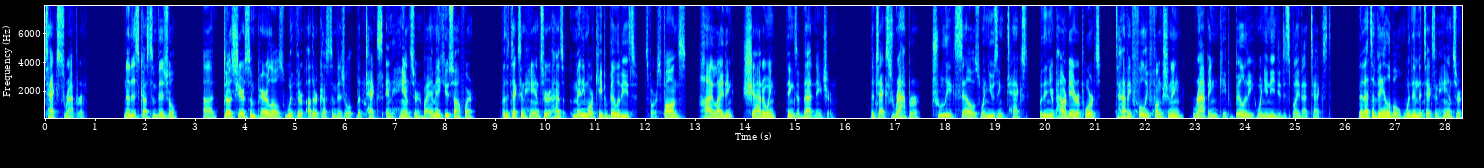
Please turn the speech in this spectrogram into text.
Text Wrapper. Now, this custom visual uh, does share some parallels with their other custom visual, the Text Enhancer by MAQ Software, but the Text Enhancer has many more capabilities as far as fonts, highlighting, shadowing, things of that nature. The Text Wrapper truly excels when using text within your Power BI reports to have a fully functioning wrapping capability when you need to display that text. Now that's available within the text enhancer,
